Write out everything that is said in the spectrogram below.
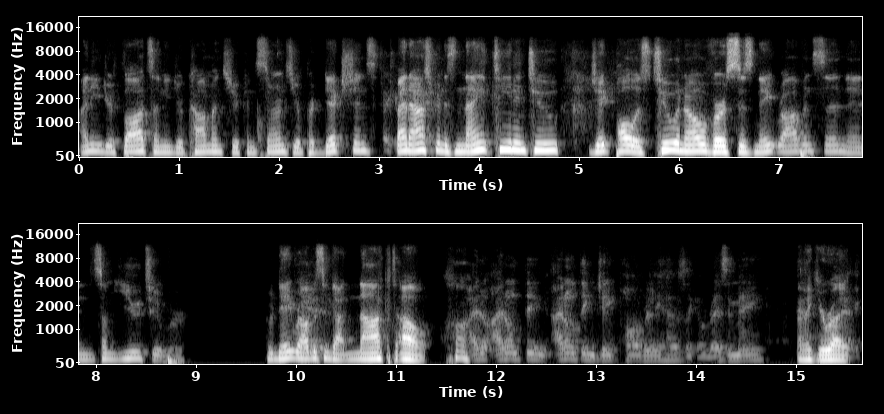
I need your thoughts. I need your comments, your concerns, your predictions. Ben. Askren is 19 and 2. Jake Paul is 2 and 0 versus Nate Robinson and some YouTuber who Nate Yeah. Robinson got knocked out. Huh. I don't. I don't think. I don't think Jake Paul really has like a resume. I think you're right. That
